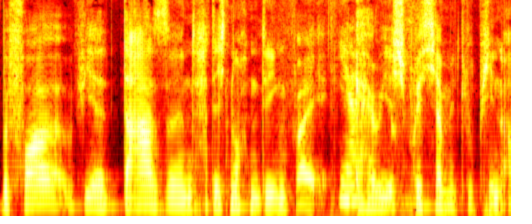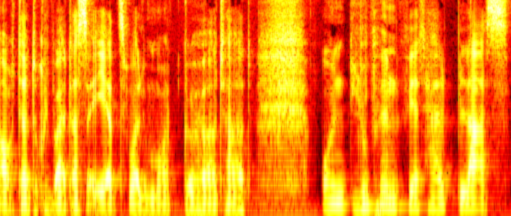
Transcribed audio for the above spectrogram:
bevor wir da sind, hatte ich noch ein Ding, weil ja. Harry spricht ja mit Lupin auch darüber, dass er jetzt Voldemort gehört hat. Und Lupin wird halt blass.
